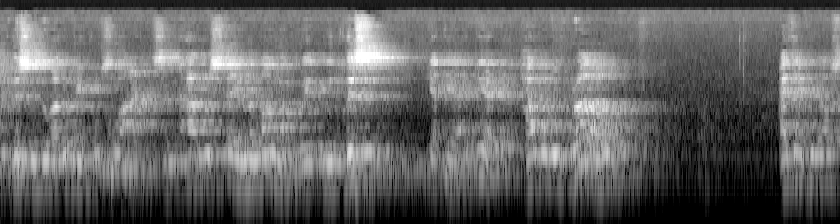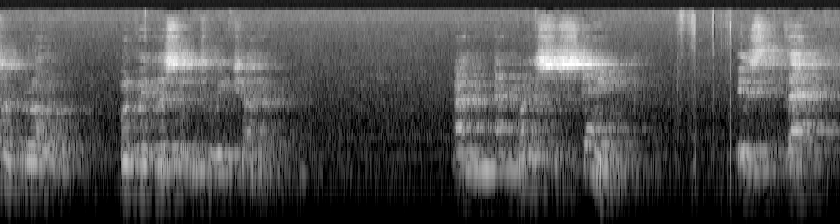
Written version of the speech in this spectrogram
We listen to other people's lines. And how do we stay in the moment? We, we listen. Get the idea. How do we grow? I think we also grow when we listen to each other. And, and what is sustained is that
